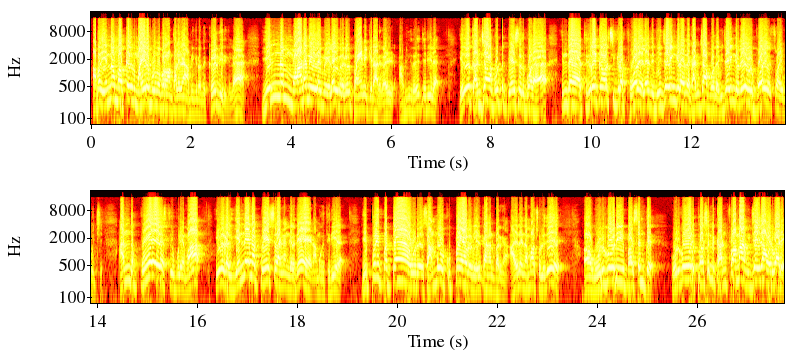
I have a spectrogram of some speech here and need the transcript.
அப்ப என்ன மக்களுக்கு மயிர புடுங்க போறான் தலைவன் அப்படிங்கிற அந்த கேள்வி இருக்குல்ல? என்ன மனநிலைமையில இவர்கள் பயணிக்கிறார்கள் அப்படிங்கிறது தெரியல. ஏதோ கஞ்சாவை போட்டு பேசுறது போல இந்த திரைக்கவர்ச்சிங்கிற போதையில இந்த விஜய்ங்கிற அந்த கஞ்சா போதை விஜய்ங்கிறதே ஒரு போதை வஸ்து ஆகி போச்சு. அந்த போதை வஸ்து மூலியமா இவர்கள் என்னென்ன பேசுறாங்கிறதே நமக்கு தெரியல. எப்படிப்பட்ட ஒரு சமூக குப்பை அவர்கள் இருக்காங்கன்னு பாருங்க. அதுல இந்த அம்மா சொல்லுது ஒரு கோடி பர்சன்ட் ஒரு கோடி பர்சன்ட் கன்ஃபார்மா விஜய் தான் வருவாரு.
